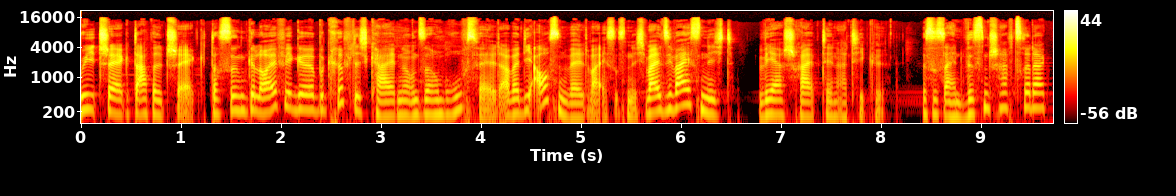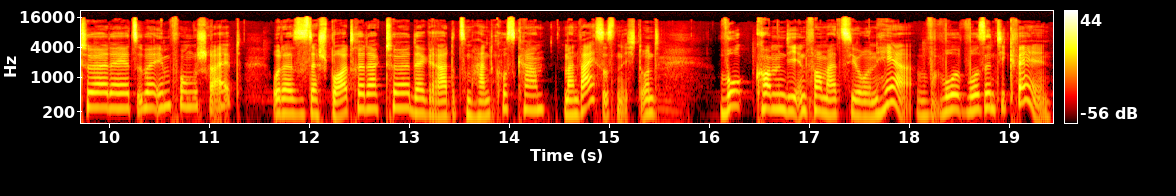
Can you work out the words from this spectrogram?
Recheck, Double-Check. Das sind geläufige Begrifflichkeiten in unserem Berufsfeld, aber die Außenwelt weiß es nicht, weil sie weiß nicht, wer schreibt den Artikel. Ist es ein Wissenschaftsredakteur, der jetzt über Impfungen schreibt? Oder ist es der Sportredakteur, der gerade zum Handkuss kam? Man weiß es nicht. Und wo kommen die Informationen her? Wo, wo sind die Quellen?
